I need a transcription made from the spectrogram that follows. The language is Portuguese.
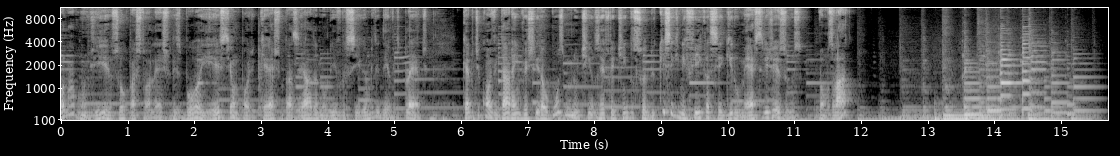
Olá, bom dia. Eu sou o pastor Alessio Lisboa e este é um podcast baseado no livro Siga-me de David Platt. Quero te convidar a investir alguns minutinhos refletindo sobre o que significa seguir o Mestre Jesus. Vamos lá?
